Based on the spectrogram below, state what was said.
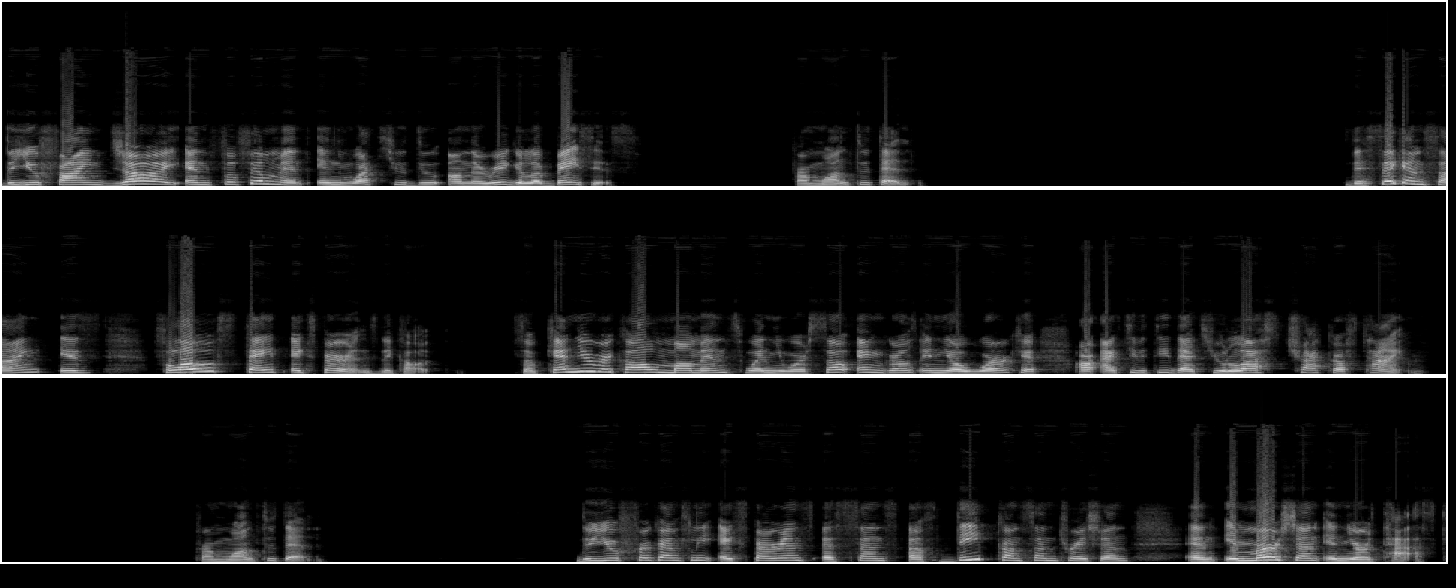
Do you find joy and fulfillment in what you do on a regular basis? From 1 to 10. The second sign is flow state experience, they call it. So, can you recall moments when you were so engrossed in your work or activity that you lost track of time? From 1 to 10. Do you frequently experience a sense of deep concentration and immersion in your task?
